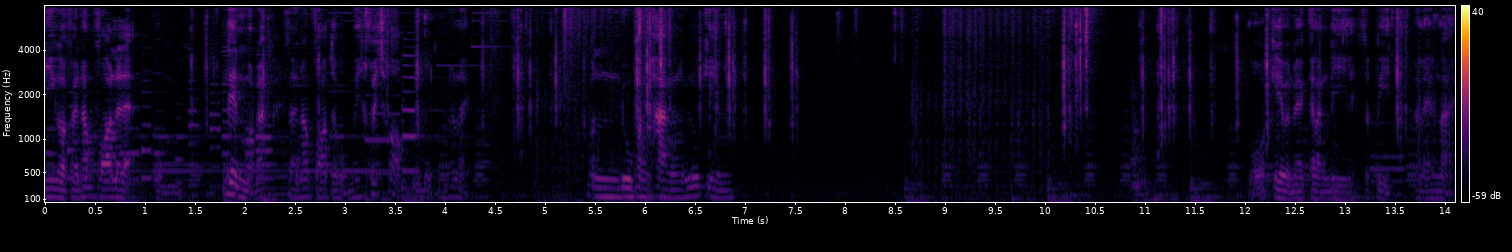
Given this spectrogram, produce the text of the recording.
ดีกว่า Phantom Force เลยแหละ ผมเล่นหมดนะ Phantom Force แต่ผมไม่ค่อยชอบระบบมันเท่าไหร่ มันดูพังๆไม่รู้เกมโอ้เกมแบบนี้กำลังดีสปีดอะไรทั้งหลาย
